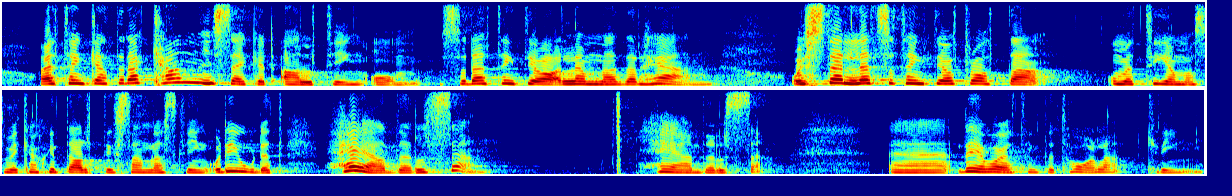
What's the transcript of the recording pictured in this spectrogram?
Och jag tänker att det där kan ni säkert allting om, så där tänkte jag lämna därhän. Och istället så tänkte jag prata om ett tema som vi kanske inte alltid samlas kring och det är ordet hädelse. Hädelse. Eh, det är vad jag tänkte tala kring.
